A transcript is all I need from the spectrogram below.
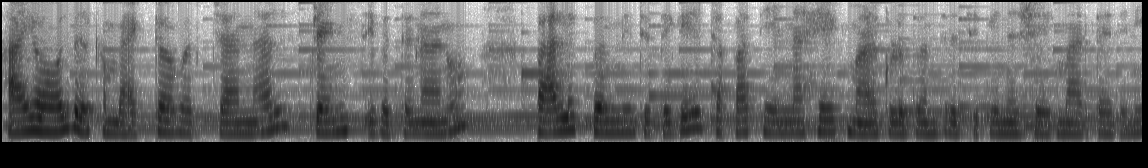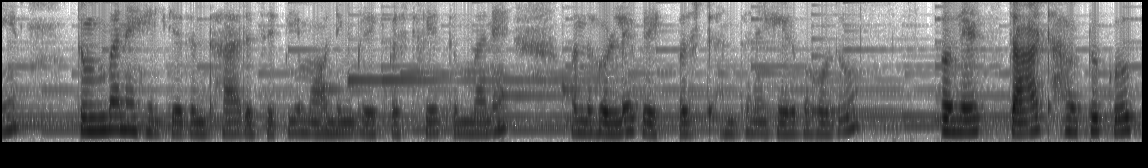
Hi all welcome back to our channel friends ಇವತ್ತು ನಾನು ಪಾಲಕ್ ಪನ್ನೀರ್ ಜೊತೆಗೆ ಚಪಾತಿಯನ್ನು ಹೇಗೆ ಮಾಡ್ಕೊಳ್ಳೋದು ಅಂತ ರೆಸಿಪಿನ ಶೇರ್ ಮಾಡ್ತಾ ಇದ್ದೀನಿ. ತುಂಬಾ ಹೆಲ್ತಿಯಾದಂತಹ ರೆಸಿಪಿ ಮಾರ್ನಿಂಗ್ ಬ್ರೇಕ್ಫಾಸ್ಟ್ಗೆ ತುಂಬಾ ಒಂದು ಒಳ್ಳೆ ಬ್ರೇಕ್ಫಾಸ್ಟ್ ಅಂತಲೇ ಹೇಳಬಹುದು. So let start how to cook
